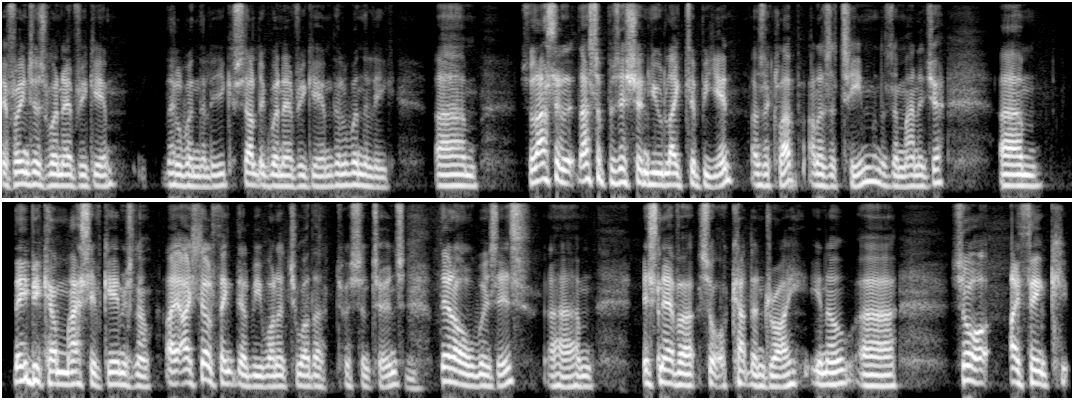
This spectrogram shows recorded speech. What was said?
If Rangers win every game, they'll win the league. Celtic win every game, they'll win the league. Um, so that's a that's a position you like to be in as a club and as a team and as a manager. Um, they become massive games now. I, I still think there'll be one or two other twists and turns. Mm. There always is. Um, it's never sort of cut and dry, you know. Uh, so I think,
